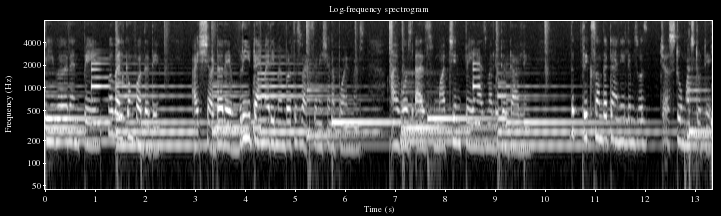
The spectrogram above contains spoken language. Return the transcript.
fever and pain were welcome for the day. I shudder every time I remember those vaccination appointments. Was as much in pain as my little darling. The pricks on the tiny limbs was just too much to take.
